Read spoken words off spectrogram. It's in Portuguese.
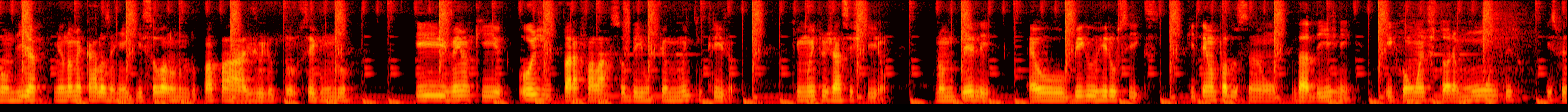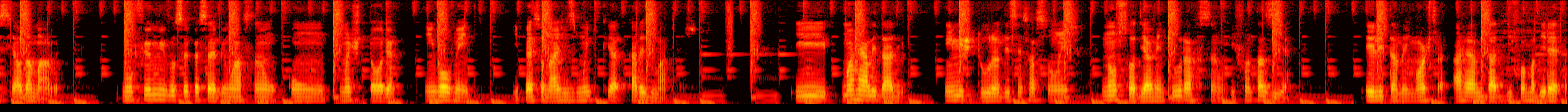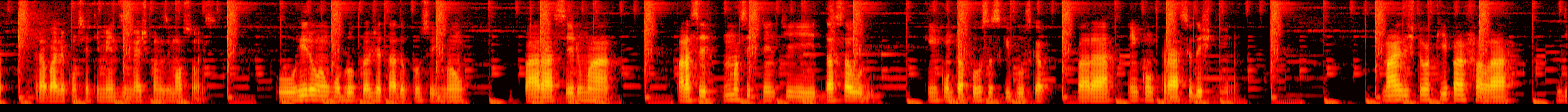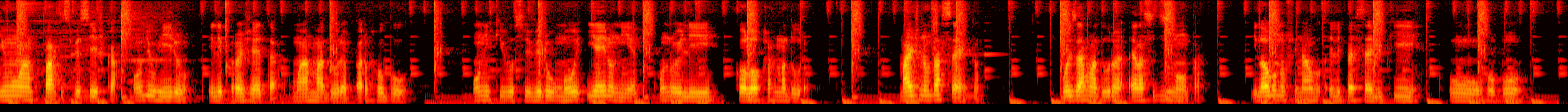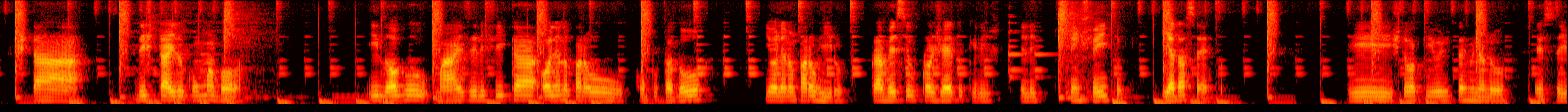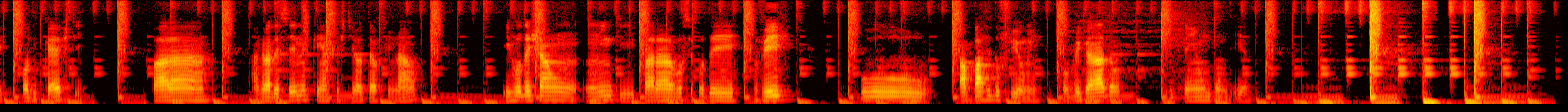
Bom dia, meu nome é Carlos Henrique sou aluno do Papa Júlio II e venho aqui hoje para falar sobre um filme muito incrível que muitos já assistiram. O nome dele é o Big Hero 6, que tem uma produção da Disney e com uma história muito especial da Marvel. No filme você percebe uma ação com uma história envolvente e personagens muito carismáticos e uma realidade em mistura de sensações, não só de aventura, ação e fantasia. Ele também mostra a realidade de forma direta, trabalha com sentimentos e mexe com as emoções. O Hiro é um robô projetado por seu irmão para ser uma para ser um assistente da saúde que encontra forças que busca para encontrar seu destino. Mas estou aqui para falar de uma parte específica, onde o Hiro ele projeta uma armadura para o robô, onde que você vê o humor e a ironia quando ele coloca a armadura. Mas não dá certo, pois a armadura ela se desmonta e logo no final ele percebe que o robô está distraído com uma bola. E logo mais ele fica olhando para o computador e olhando para o Hiro para ver se o projeto que ele, ele tem feito ia dar certo. E estou aqui hoje terminando esse podcast para agradecer né, quem assistiu até o final e vou deixar um, um link para você poder ver o, a parte do filme. Obrigado e tenha um bom dia.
